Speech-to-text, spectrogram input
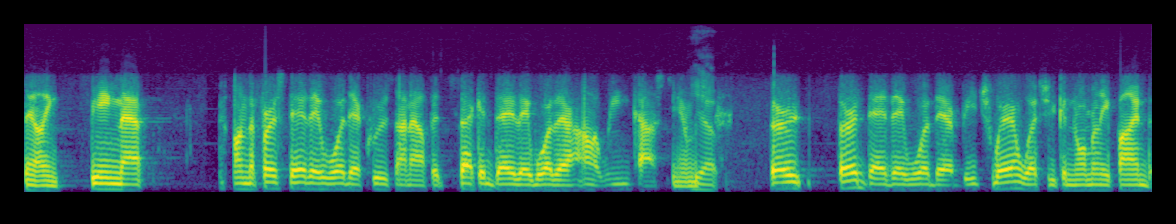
sailing, being that on the first day they wore their cruise on outfits, second day they wore their Halloween costumes, Yep. third third day they wore their beach wear, which you can normally find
